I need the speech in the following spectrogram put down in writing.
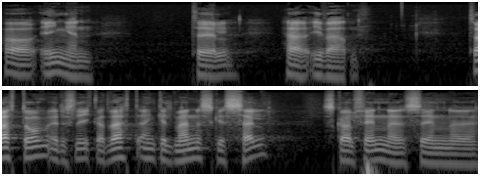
har ingen til her i verden. Tvert om er det slik at hvert enkelt menneske selv skal finne sin uh,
